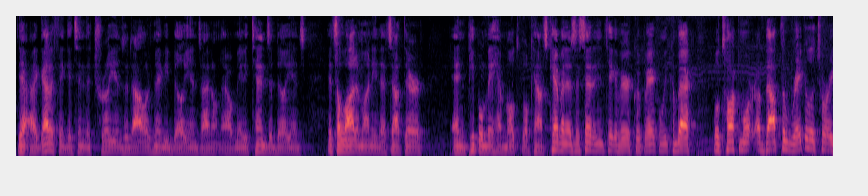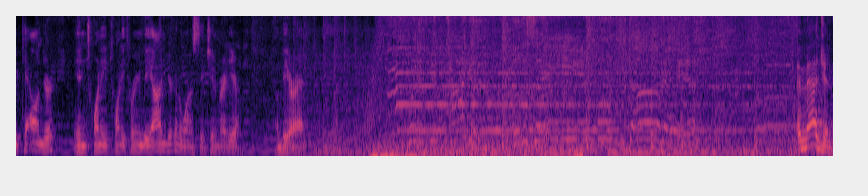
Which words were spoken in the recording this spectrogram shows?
Yeah i got to think it's in the trillions of dollars maybe billions i don't know maybe tens of billions. It's a lot of money that's out there and people may have multiple accounts. Kevin as i said i need to take a very quick break. When we come back we'll talk more about the regulatory calendar in 2023 and beyond. You're going to want to stay tuned right here on brn Imagine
